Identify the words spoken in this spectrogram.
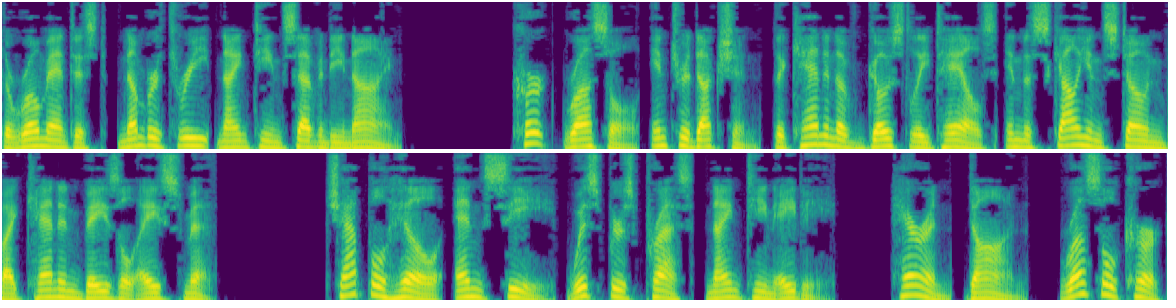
The Romantist, No. 3 1979. Kirk, Russell, Introduction, The Canon of Ghostly Tales in the Scallion Stone by Canon Basil A. Smith. Chapel Hill, N.C., Whispers Press, 1980. Herron, Don. Russell Kirk,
